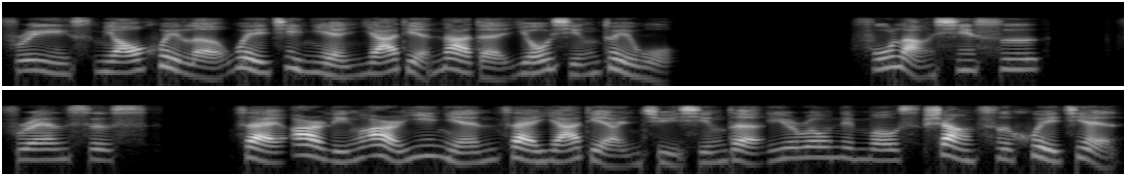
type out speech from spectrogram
Freeze 描绘了为纪念雅典娜的游行队伍。弗朗西斯 （Francis） 在2021年在雅典举行的 euronymos 上次会见，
